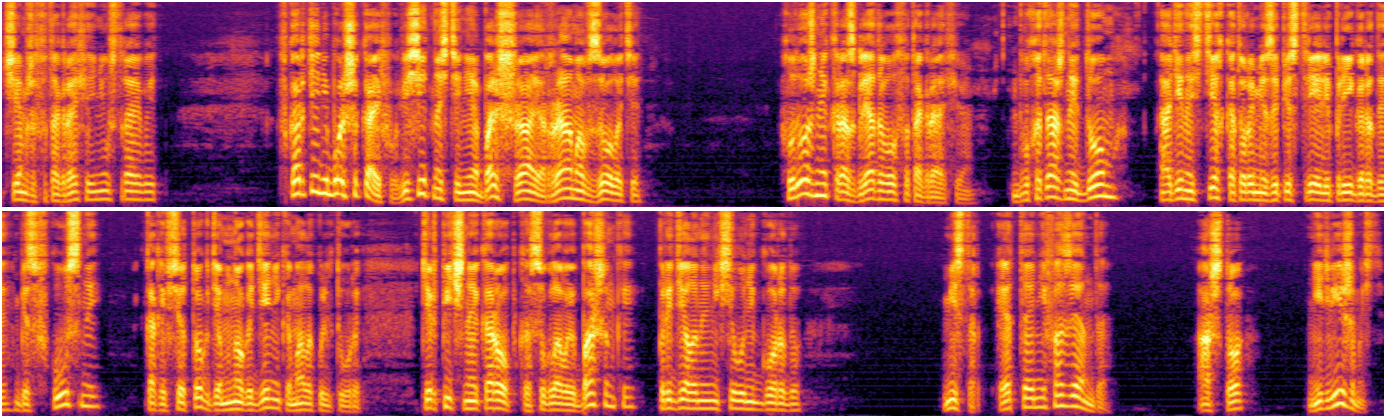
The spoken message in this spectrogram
Чем же фотография не устраивает? В картине больше кайфу. Висит на стене большая рама в золоте. Художник разглядывал фотографию. Двухэтажный дом, один из тех, которыми запестрели пригороды, безвкусный, как и все то, где много денег и мало культуры. Кирпичная коробка с угловой башенкой, приделанной ни к селу, ни к городу. Мистер, это не фазенда. А что? Недвижимость.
